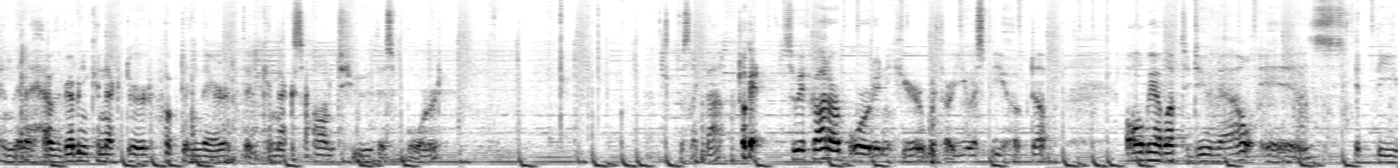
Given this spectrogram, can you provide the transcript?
And then I have the ribbon connector hooked in there that connects onto this board just like that. Okay, so we've got our board in here with our USB hooked up. All we have left to do now is get the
